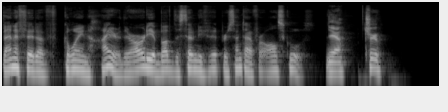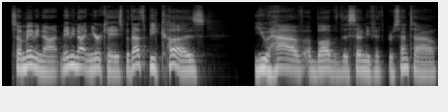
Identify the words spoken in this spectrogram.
benefit of going higher? They're already above the 75th percentile for all schools. Yeah, true. So maybe not, maybe not in your case, but that's because you have above the 75th percentile. I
